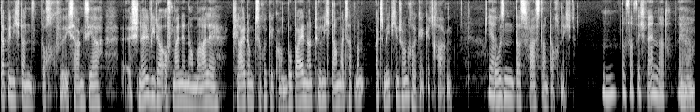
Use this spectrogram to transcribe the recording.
da bin ich dann doch, würde ich sagen, sehr äh, schnell wieder auf meine normale Kleidung zurückgekommen. Wobei natürlich damals hat man als Mädchen schon Röcke getragen. Ja. Hosen, das war es dann doch nicht. Mhm, Das hat sich verändert. Ja. Ja.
